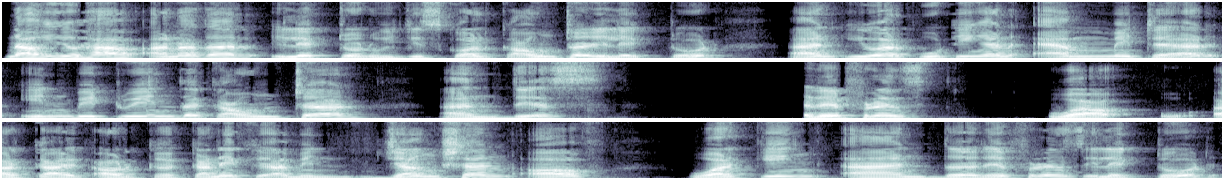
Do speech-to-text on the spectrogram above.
Now you have another electrode which is called counter electrode and you are putting an ammeter in between the counter and this reference well, or, or connect i mean junction of working and the reference electrode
